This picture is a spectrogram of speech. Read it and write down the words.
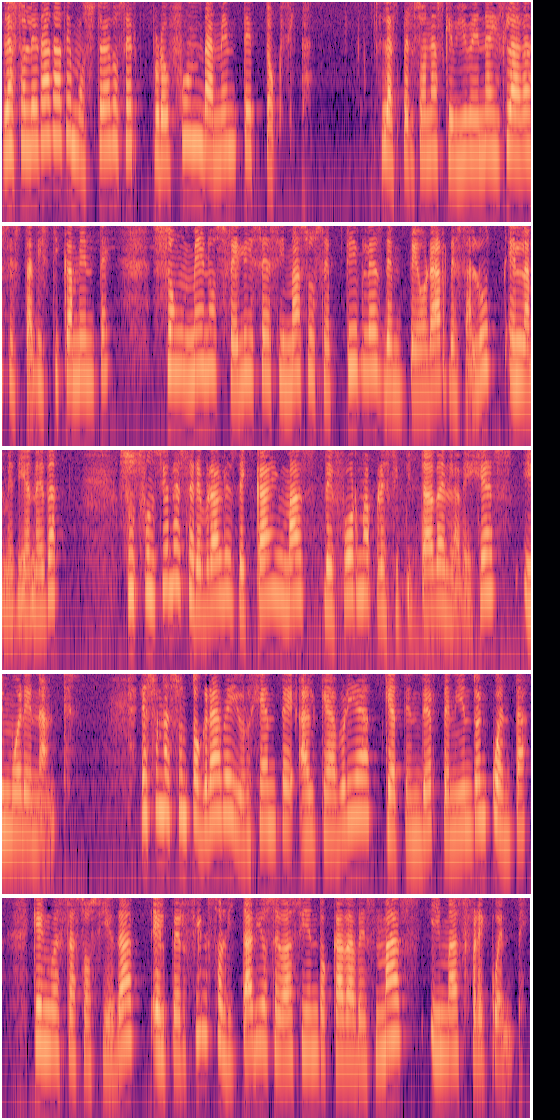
La soledad ha demostrado ser profundamente tóxica. Las personas que viven aisladas estadísticamente son menos felices y más susceptibles de empeorar de salud en la mediana edad. Sus funciones cerebrales decaen más de forma precipitada en la vejez y mueren antes. Es un asunto grave y urgente al que habría que atender teniendo en cuenta que en nuestra sociedad el perfil solitario se va haciendo cada vez más y más frecuente.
